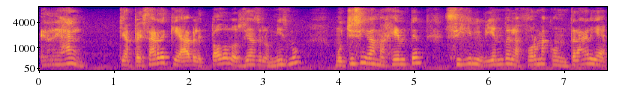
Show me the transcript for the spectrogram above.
es real que a pesar de que hable todos los días de lo mismo, Muchísima gente sigue viviendo de la forma contraria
